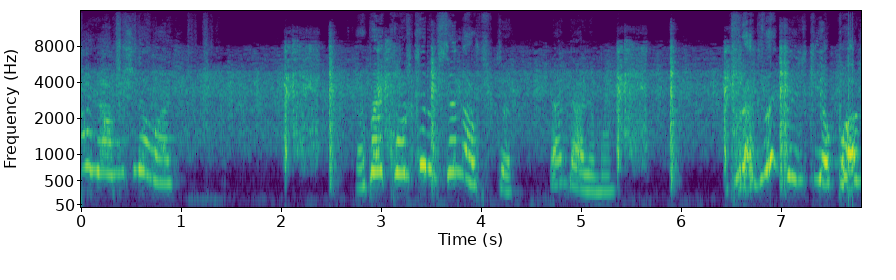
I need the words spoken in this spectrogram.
Ha yanlışı da var. Ya ben korkarım sen al. Ben de aramam. Bıraksak belki yapar.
